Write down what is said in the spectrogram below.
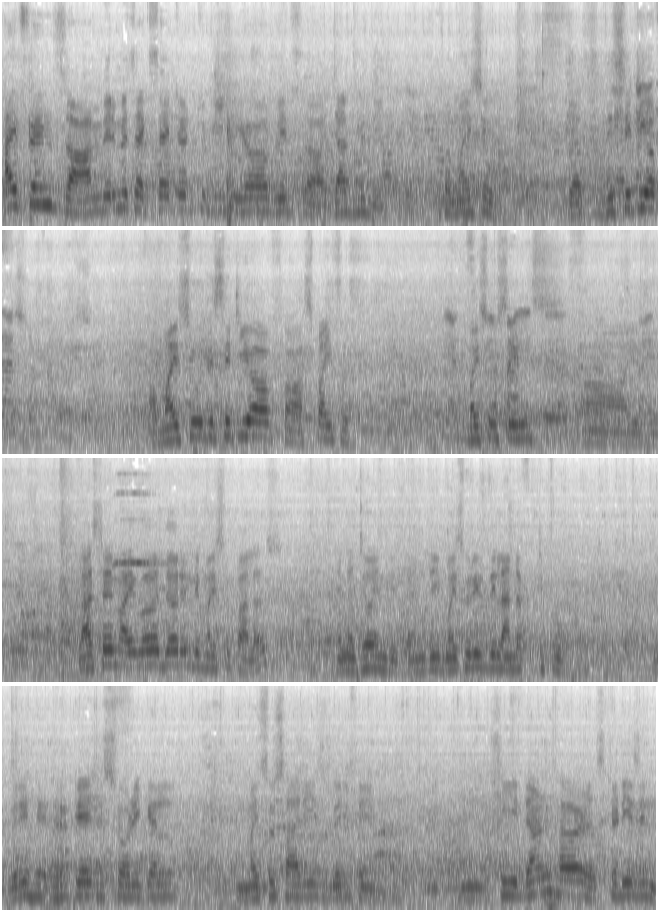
Hi friends, uh, I'm very much excited to be here with uh, Jagriti from Mysore. Yes, the city of uh, Mysore, the city of uh, spices. Mysore silks. Uh, yes, yes. Last time I was there in the Mysore Palace and I joined this. And the Mysore is the land of Tipu. The very heritage, historical. And Mysore sari is very famous. And she done her studies in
